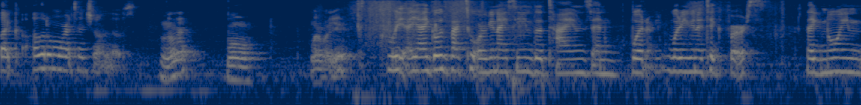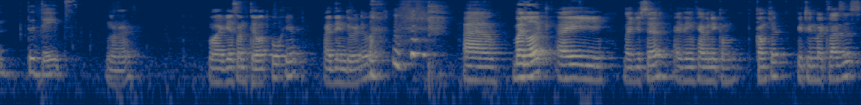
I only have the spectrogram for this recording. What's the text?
like a little more attention on those. Okay. Well, what about you? Well, yeah, yeah, it goes back to organizing the times and what what are you gonna take first, like knowing the dates. Okay. Well, I guess I'm theoretical here. I didn't do it uh, by luck, I like you said, I didn't have any com- conflict between my classes.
